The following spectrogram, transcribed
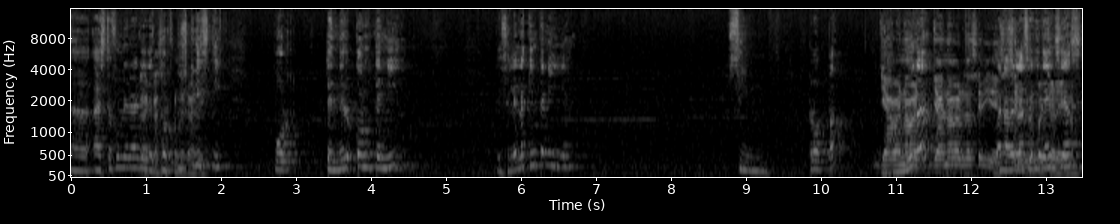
a, a esta funeraria de Corpus funeraria. Christi por tener contenido de Selena Quintanilla sin ropa, ya van, a ver, ya van a ver las evidencias. van a ver las evidencias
